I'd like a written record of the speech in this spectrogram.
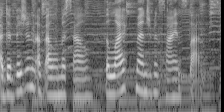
a division of LMSL, the Life Management Science Labs.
